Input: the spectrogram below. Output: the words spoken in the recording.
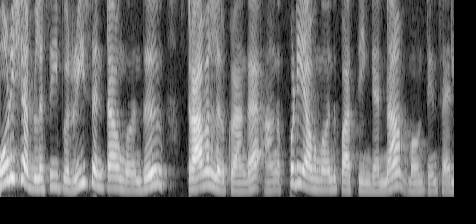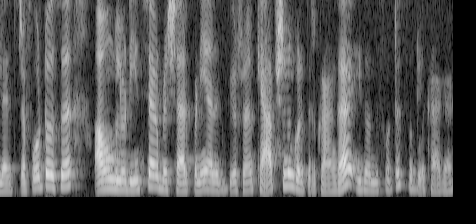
மோனிஷா பிளஸி இப்போ ரீசெண்டாக அவங்க வந்து ட்ராவலில் இருக்கிறாங்க. அங்கே அப்படி அவங்க வந்து பார்த்தீங்கன்னா மவுண்டைன் சைடில் எடுத்துகிட்ட ஃபோட்டோஸை அவங்களோட இன்ஸ்டாகிராமில் ஷேர் பண்ணி அதுக்கு பியூட்டிஃபுல்லான கேப்ஷனும் கொடுத்துருக்காங்க இது வந்து ஃபோட்டோஸ் உங்களுக்காக.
